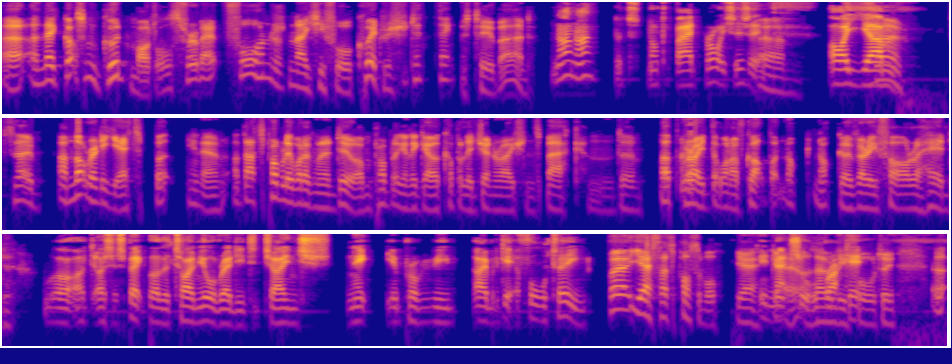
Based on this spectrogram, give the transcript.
Uh, and they've got some good models for about 484 quid, which I didn't think was too bad. no, no, that's not a bad price, is it? Um, I um, no. So I'm not ready yet, but you know that's probably what I'm going to do. I'm probably going to go a couple of generations back and um, upgrade the one I've got, but not not go very far ahead. well, I, I suspect by the time you're ready to change, Nick, you'll probably be able to get a 14. Well, yes, that's possible. Yeah, In that a sort of bracket. 14. Uh,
